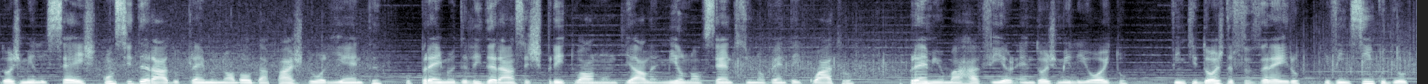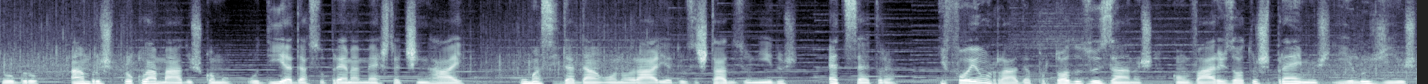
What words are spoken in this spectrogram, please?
2006, considerado o Prêmio Nobel da Paz do Oriente, o Prêmio de Liderança Espiritual Mundial em 1994, o Prêmio Mahavir em 2008, 22 de fevereiro e 25 de outubro, ambos proclamados como o Dia da Suprema Mestra Hai uma cidadã honorária dos Estados Unidos, etc. E foi honrada por todos os anos com vários outros prêmios e elogios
